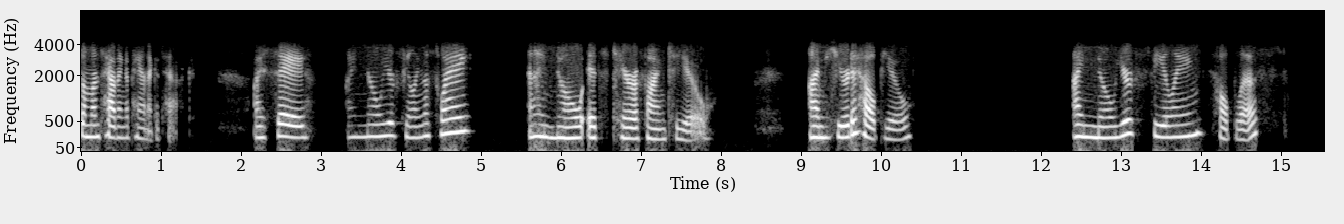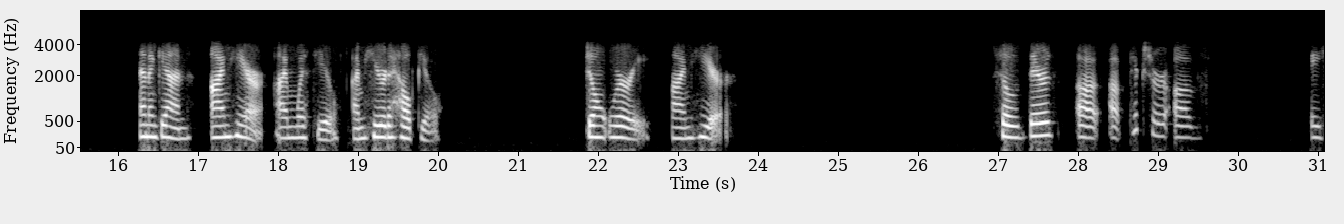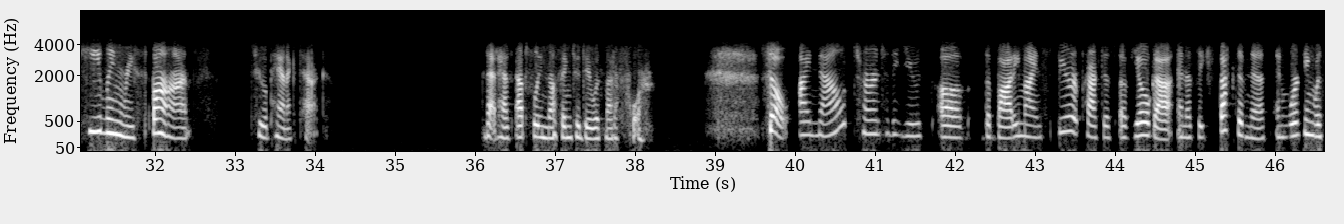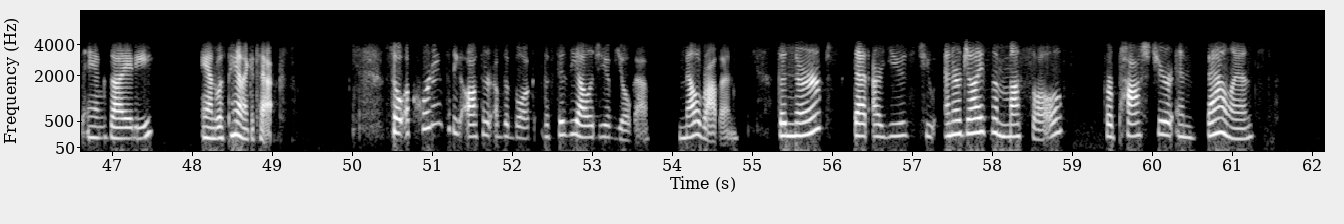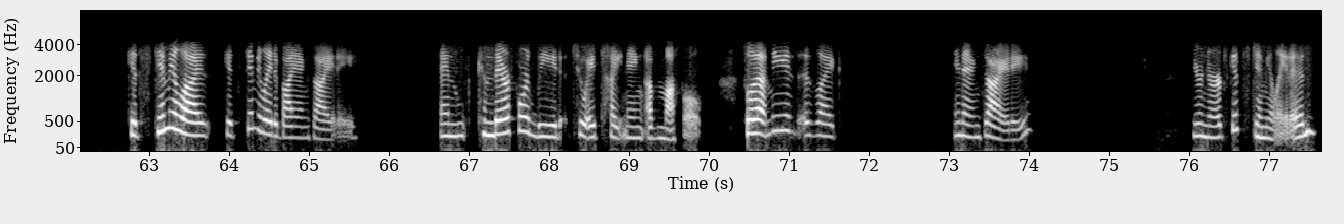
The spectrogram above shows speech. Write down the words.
someone's having a panic attack. I say, I know you're feeling this way and I know it's terrifying to you. I'm here to help you. I know you're feeling helpless. And again, I'm here. I'm with you. I'm here to help you. Don't worry. I'm here. So there's a, a picture of a healing response to a panic attack that has absolutely nothing to do with metaphor. So, I now turn to the use of the body mind spirit practice of yoga and its effectiveness in working with anxiety and with panic attacks. So, according to the author of the book, The Physiology of Yoga, Mel Robin, the nerves that are used to energize the muscles for posture and balance get stimuli- get stimulated by anxiety and can therefore lead to a tightening of muscles. So what that means is like in anxiety, your nerves get stimulated.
